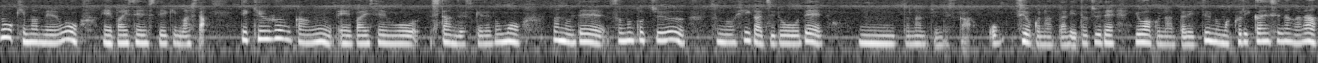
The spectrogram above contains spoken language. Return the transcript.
の木豆を、えー、焙煎していきました。で9分間、えー、焙煎をしたんですけれどもなのでその途中その火が自動でうんと何て言うんですか強くなったり途中で弱くなったりっていうのをま繰り返しながら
